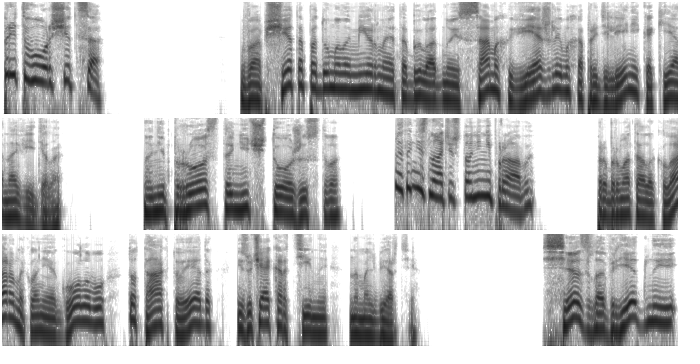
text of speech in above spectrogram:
притворщица!» Вообще-то, подумала мирно, это было одно из самых вежливых определений, какие она видела. Они просто ничтожество. Это не значит, что они не правы, пробормотала Клара, наклоняя голову то так, то эдак, изучая картины на мольберте. «Все зловредные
